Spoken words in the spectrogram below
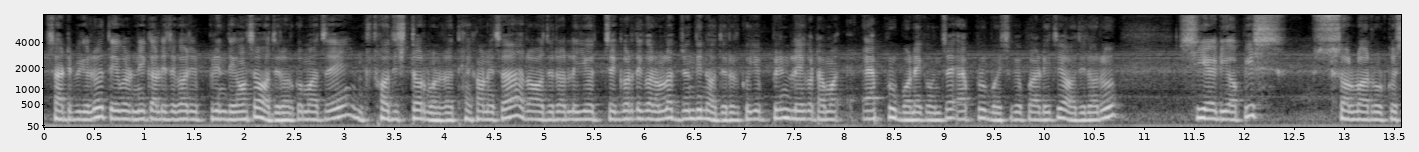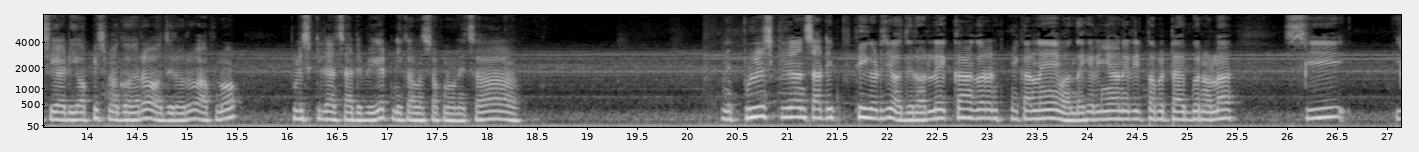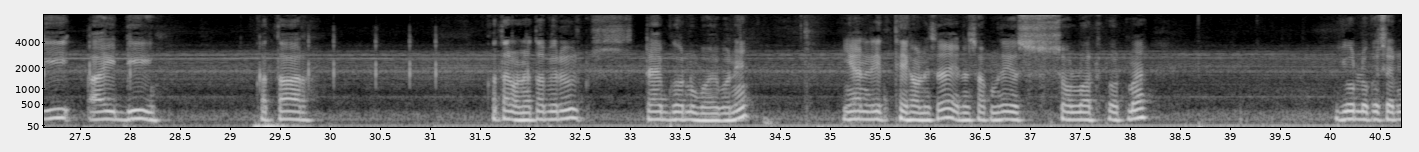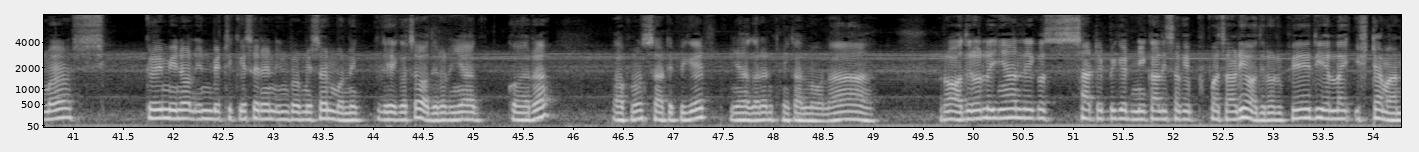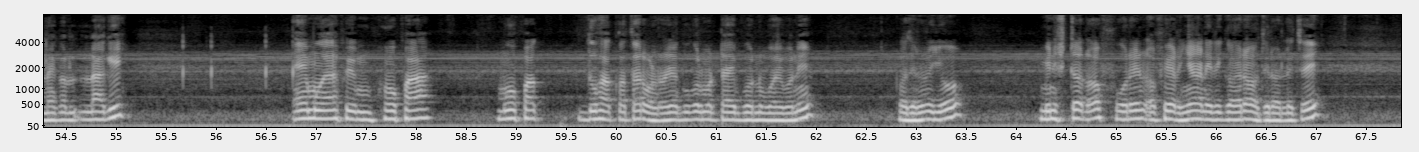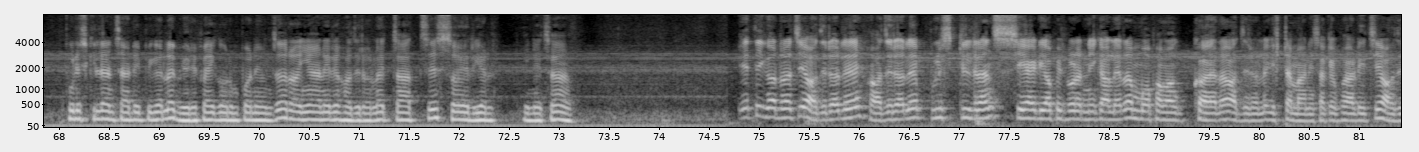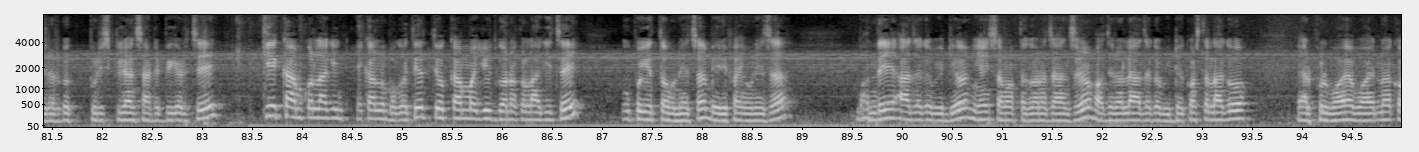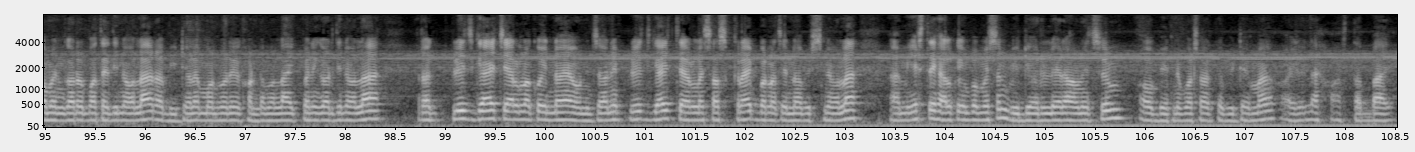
सर्टिफिकेट हो त्यही भएर निकालिसकेर प्रिन्ट देखाउँछ। हजुरहरूकोमा चाहिँ रजिस्टर भनेर देखाउनेछ र हजुरहरूले यो चेक गर्दै गर्नु होला। जुन दिन हजुरहरूको यो प्रिन्ट लेखेको ठाउँमा एप्रुभ भनेको हुन्छ एप्रुभ भइसके पछाडि चाहिँ हजुरहरू सिआइडी अफिस सलवार रोडको सिआइडी अफिसमा गएर हजुरहरू आफ्नो पुलिस क्लियरेन्स सर्टिफिकेट निकाल्न सक्नुहुनेछ। अनि पुलिस क्लियरेन्स सर्टिफिकेट चाहिँ हजुरहरूले कहाँ गएर निकाल्ने भन्दाखेरि यहाँनिर तपाईँ टाइप गर्नु होला। सिइआइडी कतार। कतार भनेर तपाईँहरू टाइप गर्नुभयो भने यहाँनिर देखाउनेछ हेर्न सक्नुहुन्छ। यो सलवार रोडमा यो लोकेसनमा क्रिमिनल इन्भेस्टिगेसन एन्ड इन्फर्मेसन भन्ने लेखेको छ। हजुरहरू यहाँ गएर आफ्नो सर्टिफिकेट यहाँ गएर निकाल्नु होला। र हजुरहरूले यहाँ लिएको सर्टिफिकेट निकालिसके पछाडि हजुरहरू फेरि यसलाई स्ट्याम्प हान्नको लागि MOF MOFA MOFA Doha Qatar भनेर यहाँ गुगलमा टाइप गर्नुभयो भने हजुरहरू यो मिनिस्टर अफ फोरेन अफेयर यहाँनिर गएर हजुरहरूले चाहिँ पुलिस क्लियरेन्स सर्टिफिकेटलाई भेरिफाई गर्नुपर्ने हुन्छ र यहाँनिर हजुरहरूलाई चार्ज चाहिँ सय रियल लिनेछ। यति गरेर चाहिँ हजुरहरूले हजुरहरूले पुलिस क्लियरेन्स सिआइडी अफिसबाट निकालेर मोफामा गएर हजुरहरूले स्ट्याम्प हानिसके पछाडि चाहिँ हजुरहरूको पुलिस क्लियरेन्स सर्टिफिकेट चाहिँ के कामको लागि निकाल्नु भएको थियो त्यो काममा युज गर्नको लागि चाहिँ उपयुक्त हुनेछ भेरिफाई हुनेछ। भन्दै आजको भिडियो यहीँ समाप्त गर्न चाहन्छु। हजुरहरूलाई आजको भिडियो कस्तो लाग्यो? हेल्पफुल भयो भएन कमेन्ट गरेर बताइदिनु होला र भिडियोलाई मन परेको खण्डमा लाइक पनि गरिदिनु होला। र प्लिज गाई च्यानलमा कोही नयाँ हुनुहुन्छ भने प्लिज गाई च्यानललाई सब्सक्राइब गर्न चाहिँ नबिर्सिनु होला। हामी यस्तै खालको इन्फर्मेसन भिडियोहरू लिएर आउनेछौँ। अब भेट्नुपर्छ अर्को भिडियोमा। अहिलेलाई हस्त बाई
